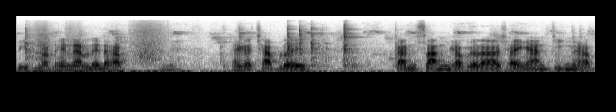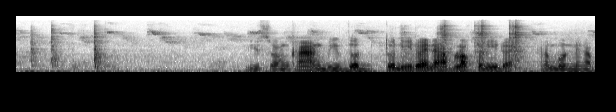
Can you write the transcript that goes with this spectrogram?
บีบน็อตให้แน่นเลยนะครับ ให้กระชับเลย กันสั่นครับเวลาใช้งานจริงนะครับ บีบสองข้างบีบตัวตัวนี้ด้วยนะครับ ล็อกตัวนี้ด้วยข้างบนนะครับ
